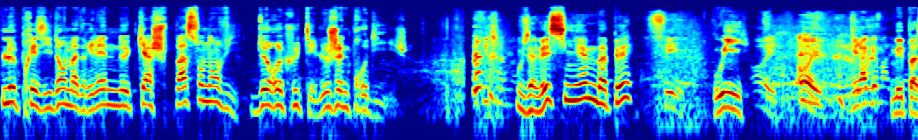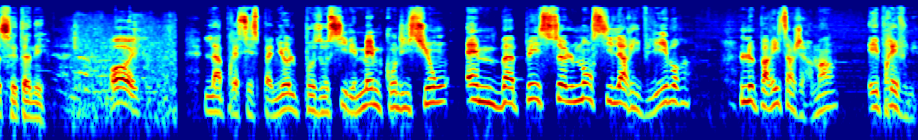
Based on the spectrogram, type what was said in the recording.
le président madrilène ne cache pas son envie de recruter le jeune prodige. Vous allez signer Mbappé? Oui, mais pas cette année. La presse espagnole pose aussi les mêmes conditions. Mbappé seulement s'il arrive libre. Le Paris Saint-Germain est prévenu.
